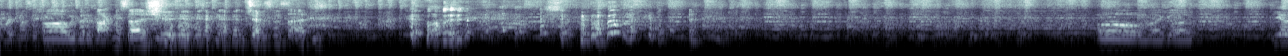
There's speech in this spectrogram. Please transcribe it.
Camera transitions. Oh, we better back massage. Chest massage. oh my god. Yo.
